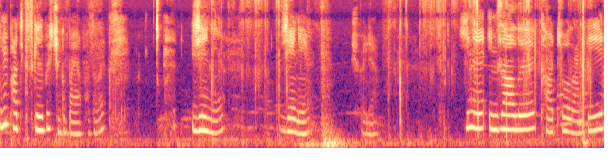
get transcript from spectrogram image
Bunun partikası gelebilir çünkü bayağı fazla var. Jenny. Jenny. Şöyle. Yine imzalı kartı olan bir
